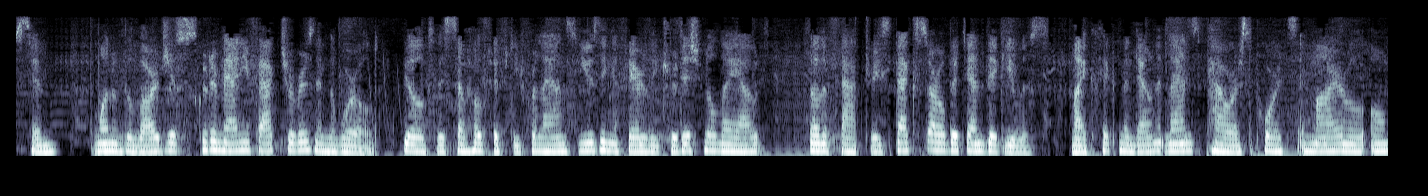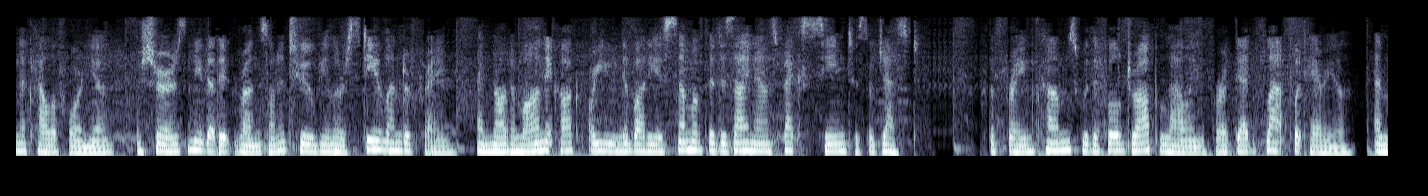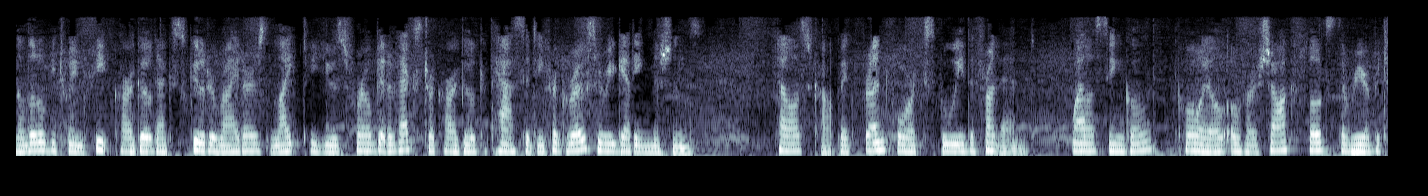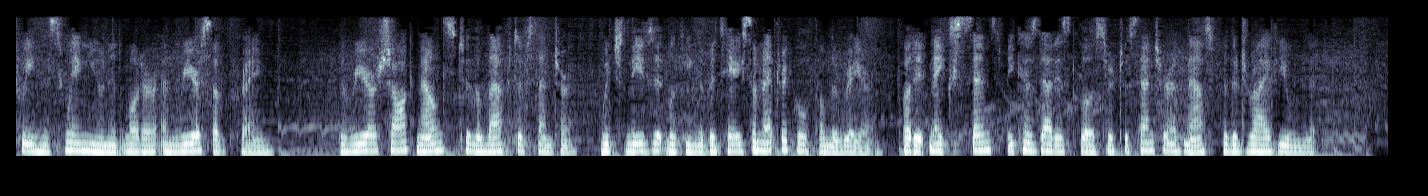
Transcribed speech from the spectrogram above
SYM, one of the largest scooter manufacturers in the world, built the Soho 50 for Lance using a fairly traditional layout. Though the factory specs are a bit ambiguous, Mike Hickman down at Lance Powersports in Mira Loma, California, assures me that it runs on a tubular steel underframe, and not a monocoque or unibody as some of the design aspects seem to suggest. The frame comes with a full drop allowing for a dead flat foot area, and the little between feet cargo deck scooter riders like to use for a bit of extra cargo capacity for grocery getting missions. Telescopic front forks buoy the front end, while a single, coil-over shock floats the rear between the swing unit motor and rear subframe. The rear shock mounts to the left of center, which leaves it looking a bit asymmetrical from the rear, but it makes sense because that is closer to center of mass for the drive unit.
